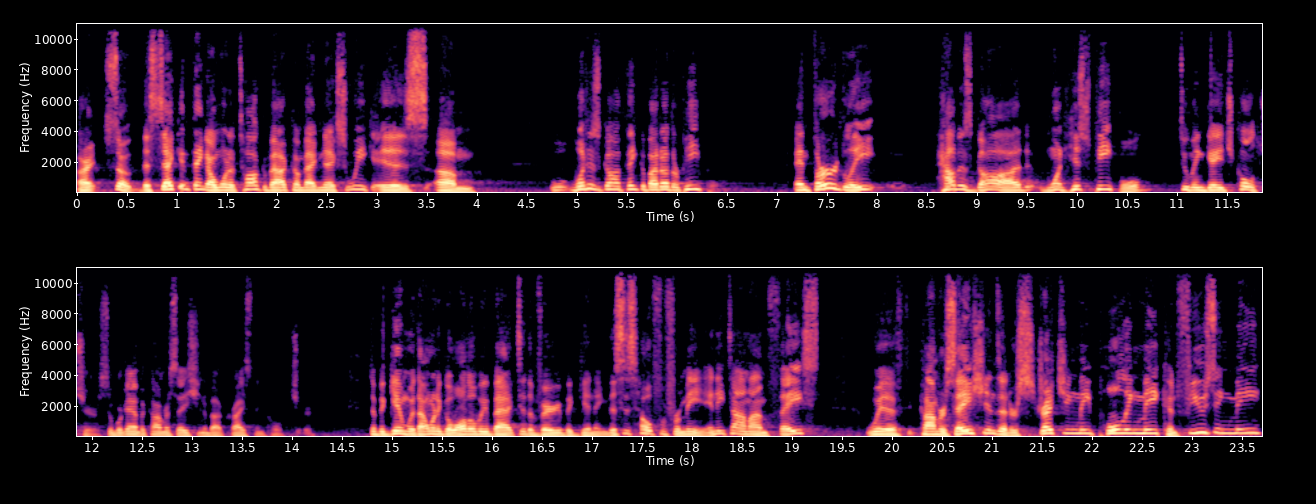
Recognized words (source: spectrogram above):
All right, so the second thing I want to talk about, come back next week, is um, what does God think about other people? And thirdly, how does God want his people to engage culture? So we're going to have a conversation about Christ and culture. To begin with, I want to go all the way back to the very beginning. This is helpful for me. Anytime I'm faced with conversations that are stretching me, pulling me, confusing me,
